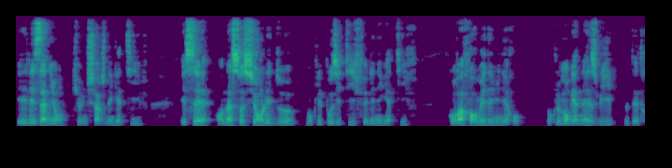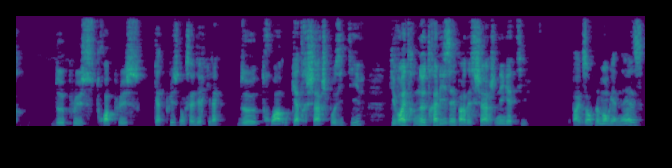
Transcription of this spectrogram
et les anions qui ont une charge négative. Et c'est en associant les deux, donc les positifs et les négatifs, qu'on va former des minéraux. Donc le manganèse, lui, peut être 2 plus, 3 plus, 4 plus, donc ça veut dire qu'il a 2, 3 ou 4 charges positives qui vont être neutralisées par des charges négatives. Par exemple, le manganèse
